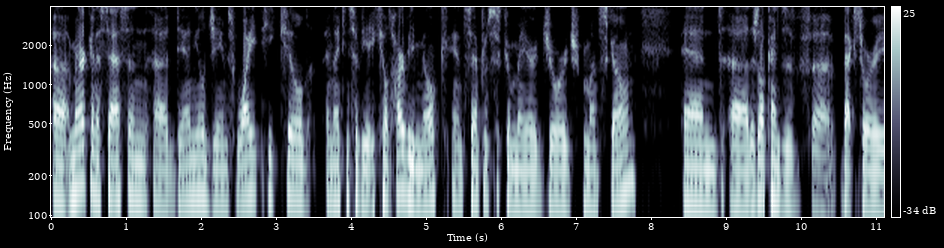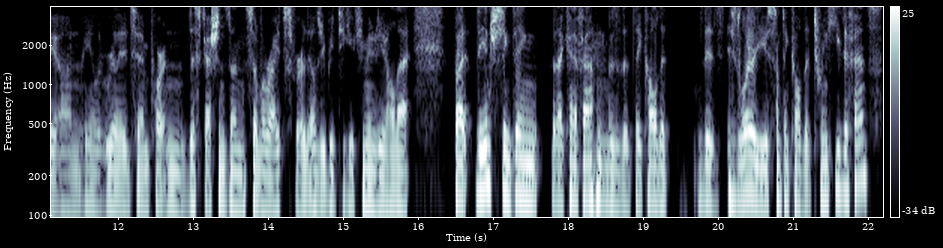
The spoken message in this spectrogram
uh, american assassin uh, daniel james white he killed in 1978 he killed harvey milk and san francisco mayor george moscone and uh, there's all kinds of uh, backstory on you know related to important discussions on civil rights for the LGBTQ community and all that. But the interesting thing that I kind of found was that they called it this, his lawyer used something called the Twinkie defense.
